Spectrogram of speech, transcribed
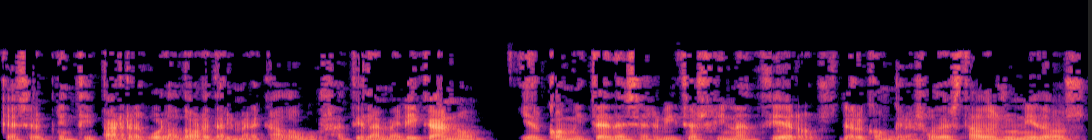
que es el principal regulador del mercado bursátil americano, y el Comité de Servicios Financieros del Congreso de Estados Unidos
